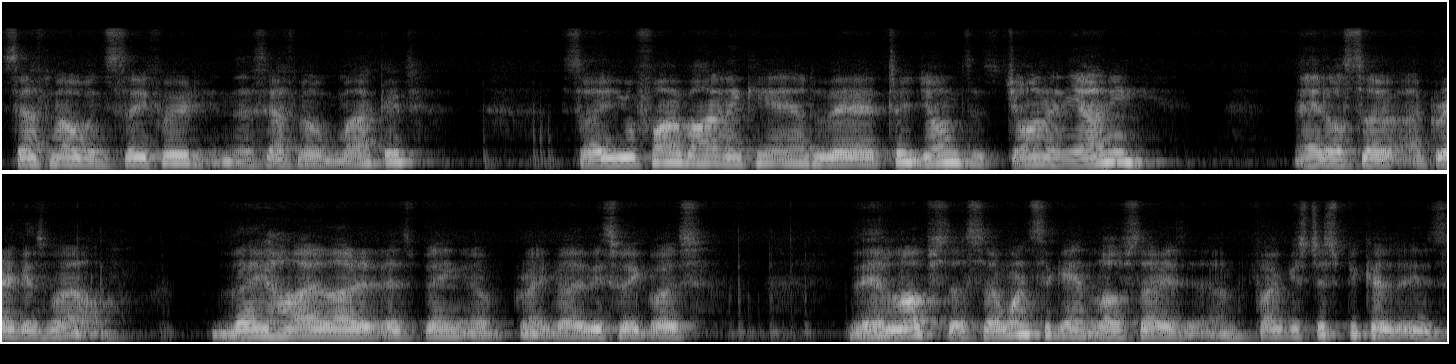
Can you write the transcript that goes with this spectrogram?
South Melbourne Seafood in the South Melbourne market. So you'll find behind the counter there two Johns, it's John and Yanni, and also a Greg as well. They highlighted as being of great value this week was their lobster. So once again, lobster is um, focused just because it is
